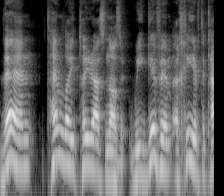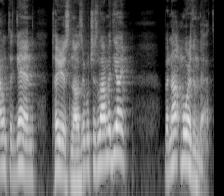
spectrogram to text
then tenloi toiras nazir. We give him a chiv to count again toiras nazir, which is lamed yoim, but not more than that.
